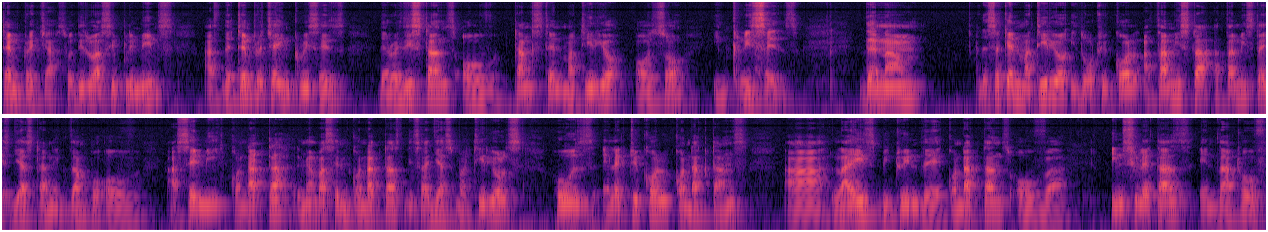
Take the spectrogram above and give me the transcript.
temperature. So this one simply means as the temperature increases, the resistance of tungsten material also increases. Then um, the second material is what we call a thermistor. A thermistor is just an example of a semiconductor. Remember semiconductors, these are just materials whose electrical conductance uh, lies between the conductance of uh, insulators and that of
